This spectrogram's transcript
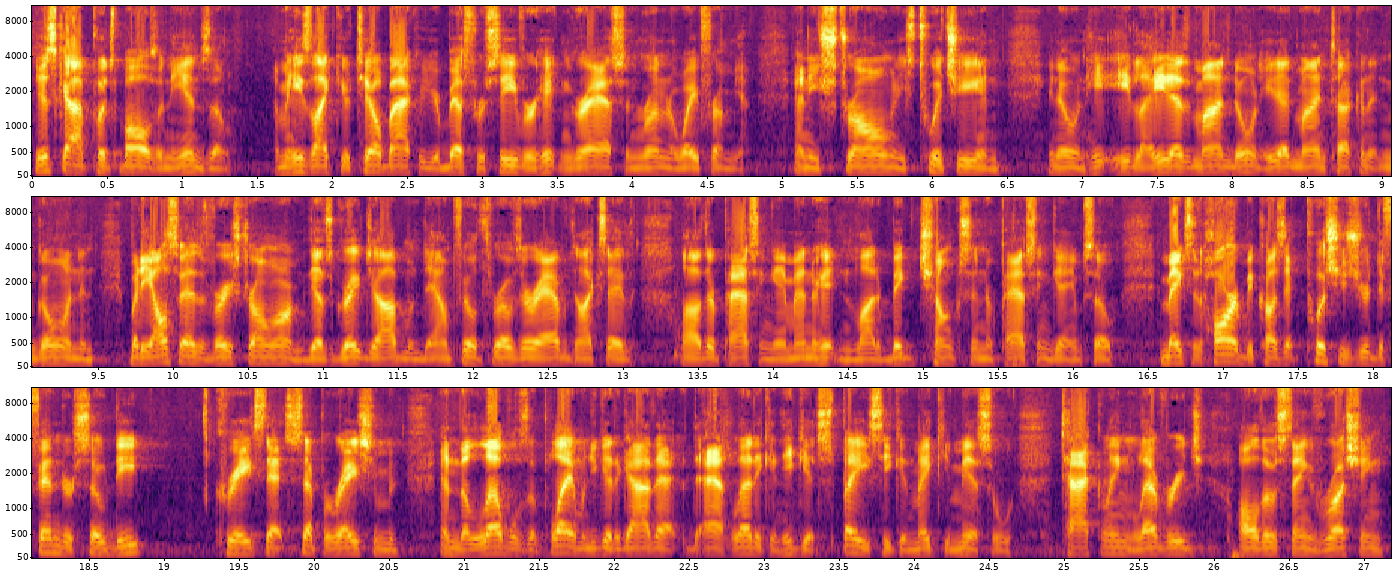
This guy puts balls in the end zone. I mean, he's like your tailback or your best receiver hitting grass and running away from you. And he's strong and he's twitchy and you know, and he he, he doesn't mind doing it. He doesn't mind tucking it and going. And but he also has a very strong arm. He does a great job on downfield throws. They're averaging, like I say, a lot of their passing game, and they're hitting a lot of big chunks in their passing game. So it makes it hard because it pushes your defender so deep creates that separation and the levels of play. When you get a guy that athletic and he gets space, he can make you miss. So tackling, leverage, all those things, rushing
